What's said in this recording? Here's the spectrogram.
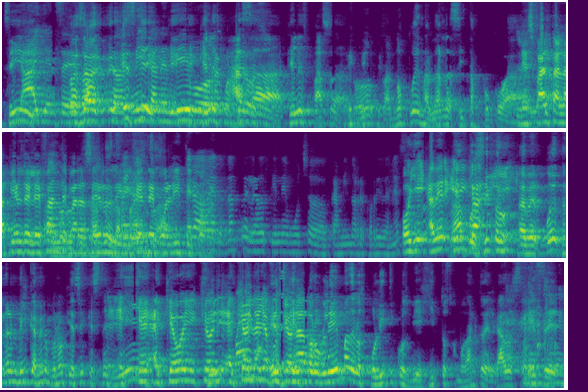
Sí. Cállense, o sea, no es que, en vivo. ¿qué, les pasa? ¿Qué les pasa? ¿No? no pueden hablarle así tampoco a. Les falta la piel de elefante para ser dirigente político. Pero a ver, Dante Delgado tiene mucho camino recorrido en eso. Oye, a ver, ah, Erika. pues sí, pero, a ver, puede tener mil caminos, pero no quiere decir que esté bien. Que, que hoy, que hoy, que hoy le haya funcionado. El, problema de los políticos viejitos como Dante Delgado es ese,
